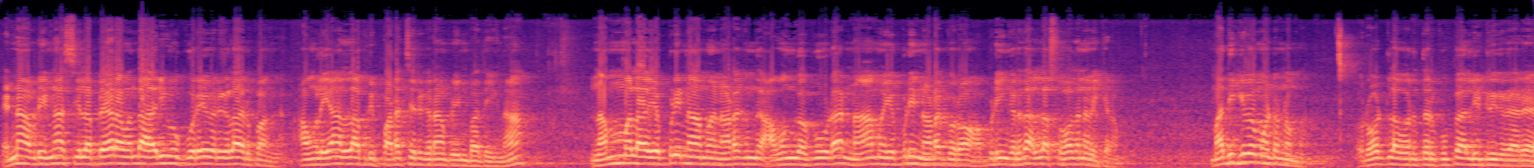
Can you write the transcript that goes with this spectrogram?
என்ன அப்படின்னா சில பேரை வந்து அறிவு குறைவர்களாக இருப்பாங்க. அவங்கள ஏன் எல்லாம் அப்படி படைச்சிருக்கிறான் அப்படின்னு பார்த்தீங்கன்னா நம்மளை எப்படி நாம் நடந்து அவங்க கூட நாம் எப்படி நடக்கிறோம் அப்படிங்கிறத எல்லாம் சோதனை வைக்கிறோம். மதிக்கவே மாட்டோம் நம்ம. ரோட்டில் ஒருத்தர் குப்பை அள்ளிட்டுருக்கிறாரு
